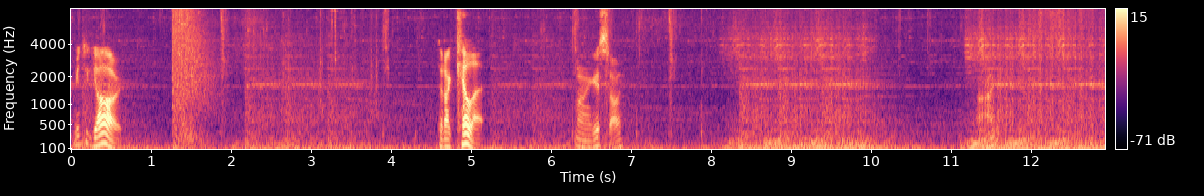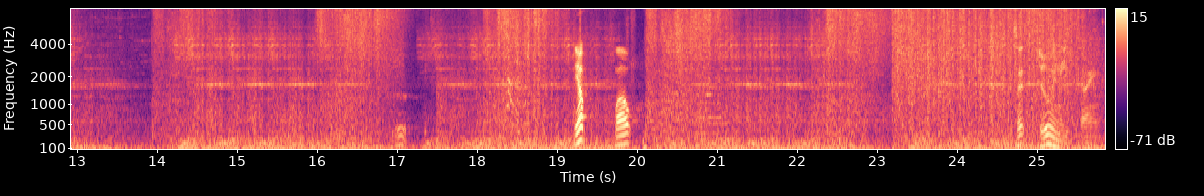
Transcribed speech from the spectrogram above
Where'd you go? Did I kill it? I guess so. Alright. Yep, well. Does it do anything?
